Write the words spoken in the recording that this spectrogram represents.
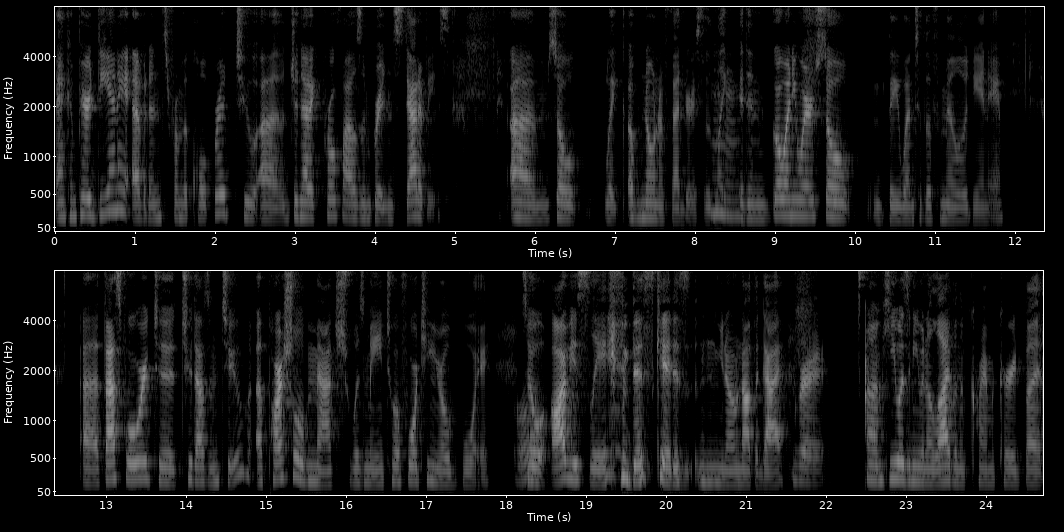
and compared DNA evidence from the culprit to uh, genetic profiles in Britain's database. Um, so like of known offenders, and like Mhm. it didn't go anywhere, so they went to the familial DNA. Uh, fast forward to 2002, a partial match was made to a 14 year old boy. Oh. So obviously, this kid is, you know, not the guy. right. Um, he wasn't even alive when the crime occurred, but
